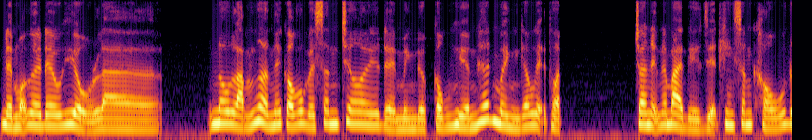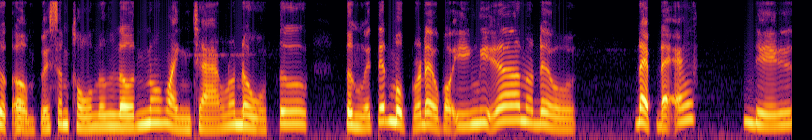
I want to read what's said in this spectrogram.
để mọi người đều hiểu là lâu lắm rồi mới có một cái sân chơi để mình được cống hiến hết mình trong nghệ thuật cho những cái bài biểu diễn trên sân khấu được ở một cái sân khấu lớn lớn nó hoành tráng nó đầu tư từng cái tiết mục nó đều có ý nghĩa nó đều đẹp đẽ. Thì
